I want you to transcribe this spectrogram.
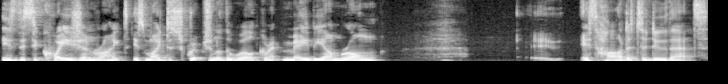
Is this equation right? Is my description of the world correct? Maybe I'm wrong. It's harder to do that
